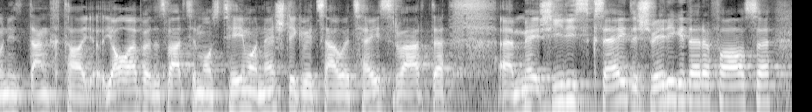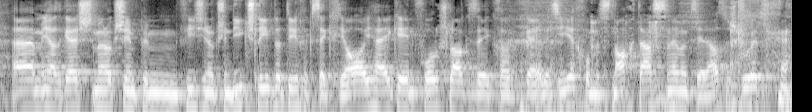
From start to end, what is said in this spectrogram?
Und ich gedacht habe, ja, eben, das wäre jetzt mal das Thema. League wird es auch jetzt heißer werden. Ähm, wir haben Schiris gesagt, es ist schwierig in dieser Phase. Ähm, ich habe gestern mir noch geschrieben, beim Fischi noch geschrieben eingeschleimt natürlich. Ich habe gesagt, ja, ich habe ihn vorgeschlagen, ich habe geile Sicht, komm das Nachtessen nehmen. Ich gesagt, also ist gut.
